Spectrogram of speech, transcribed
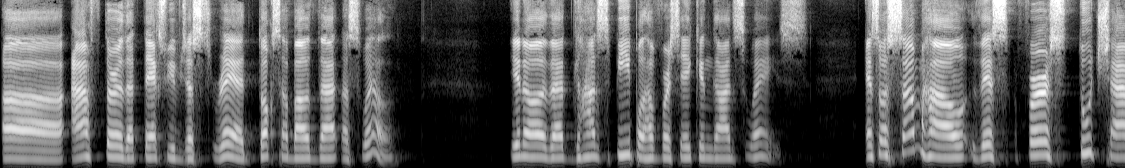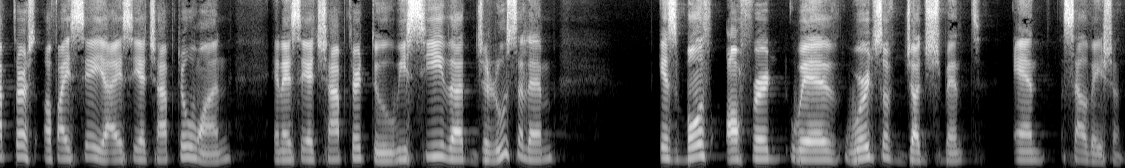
uh, after the text we've just read talks about that as well. You know, that God's people have forsaken God's ways. And so somehow, this first two chapters of Isaiah, Isaiah chapter 1 and Isaiah chapter 2, we see that Jerusalem is both offered with words of judgment and salvation.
